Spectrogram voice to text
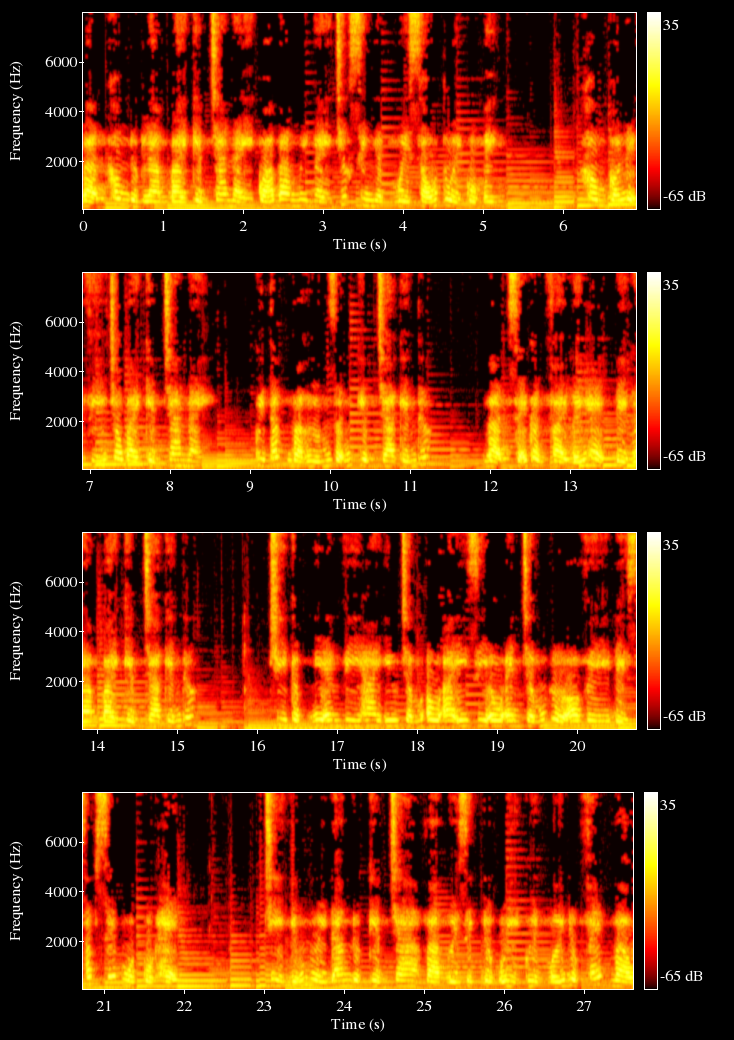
Bạn không được làm bài kiểm tra này quá 30 ngày trước sinh nhật 16 tuổi của mình. Không có lệ phí cho bài kiểm tra này. Quy tắc và hướng dẫn kiểm tra kiến thức. Bạn sẽ cần phải lấy hẹn để làm bài kiểm tra kiến thức truy cập dmv2u.oiecon.gov để sắp xếp một cuộc hẹn. Chỉ những người đang được kiểm tra và người dịch được ủy quyền mới được phép vào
